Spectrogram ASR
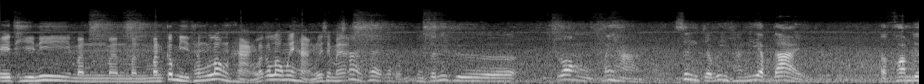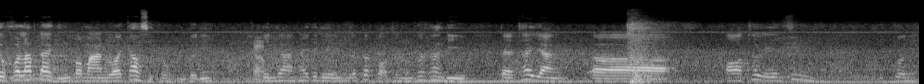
AT นี่มันมันมันมันก็มีทั้งร่องห่างแล้วก็ร่องไม่ห่างด้วยใช่ไหมฮะ ใช่ใช่ครับผมอย่างตัวนี้คือร่องไม่ห่าง ซึ่งจะวิ่งทางเรียบได้แต่ความเร็วเขารับได้ถึงประมาณ 190ครับผมตัวนี้ ครับ เป็นยางไฮเทเลนแล้วก็เกาะถนนค่อนข้างดี แต่ถ้าอย่างเออเทเลนซึ่งตัวนี้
